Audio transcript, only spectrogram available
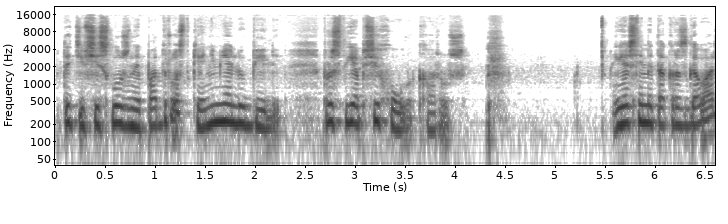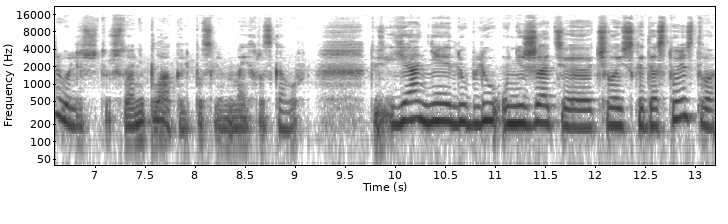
Вот эти все сложные подростки, они меня любили. Просто я психолог хороший. Я с ними так разговаривали, что, что они плакали после моих разговоров. То есть я не люблю унижать э, человеческое достоинство.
